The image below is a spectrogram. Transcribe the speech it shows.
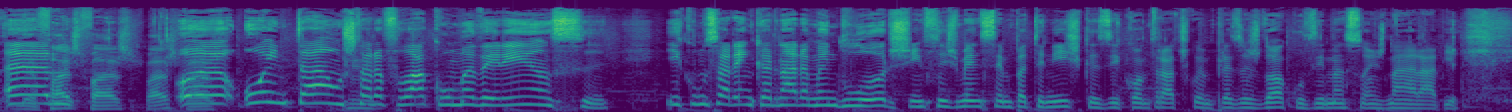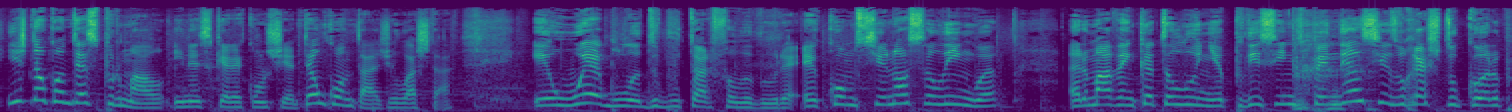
É, Ah, faz, faz, faz, faz. Ah, ou então estar a falar com um madeirense e começar a encarnar a mãe Dolores, infelizmente sem pataniscas e contratos com empresas de óculos e mansões na Arábia. Isto não acontece por mal e nem sequer é consciente, é um contágio, lá está. É o ébola de botar faladura. É como se a nossa língua, armada em Catalunha, pedisse independência do resto do corpo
